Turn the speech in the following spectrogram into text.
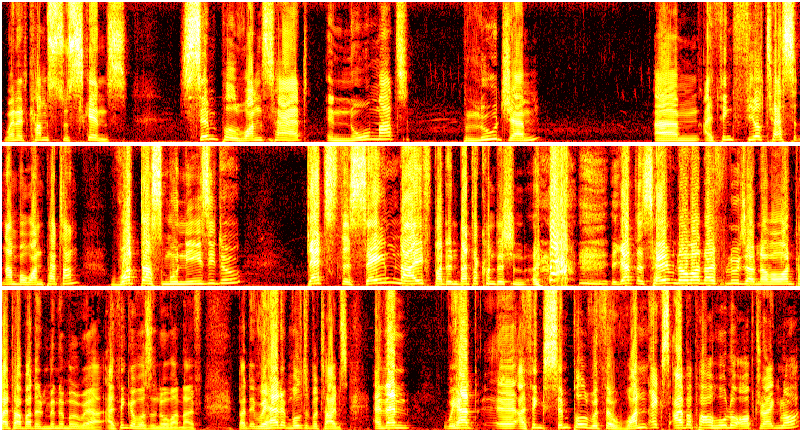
when it comes to skins. s1mple once had in Nomad Blue Gem, um, I think field tested number one pattern. What does m0NESY do? Gets the same knife but in better condition. he got the same Nova knife Blue Gem number one pattern but in minimal wear. I think it was a Nova knife, but we had it multiple times. And then we had, uh, I think, s1mple with the 1x iBUYPOWER Holo AWP Dragon Lore.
